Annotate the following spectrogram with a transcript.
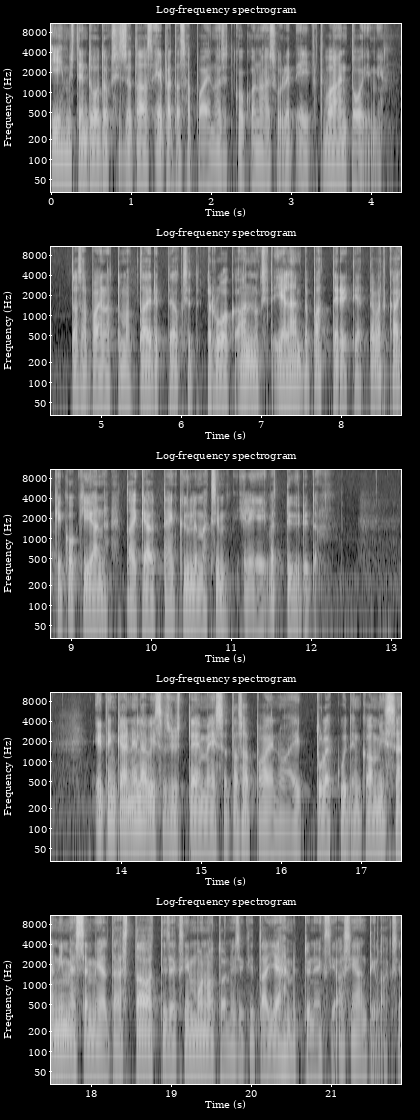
Ihmisten tuotoksissa taas epätasapainoiset kokonaisuudet eivät vain toimi. Tasapainottomat taideteokset, ruoka-annokset ja lämpöpatterit jättävät kaikki kokijan tai käyttäjän kylmäksi, eli eivät tyydytä. Etenkään elävissä systeemeissä tasapainoa ei tule kuitenkaan missään nimessä mieltää staattiseksi, monotoniseksi tai jähmettyneeksi asiantilaksi.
